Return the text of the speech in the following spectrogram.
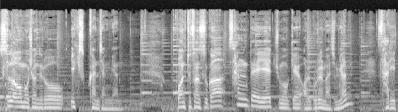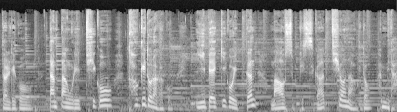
슬로우 모션으로 익숙한 장면. 권투 선수가 상대의 주먹에 얼굴을 맞으면 살이 떨리고 땀방울이 튀고 턱이 돌아가고 입에 끼고 있던 마우스피스가 튀어나오기도 합니다.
